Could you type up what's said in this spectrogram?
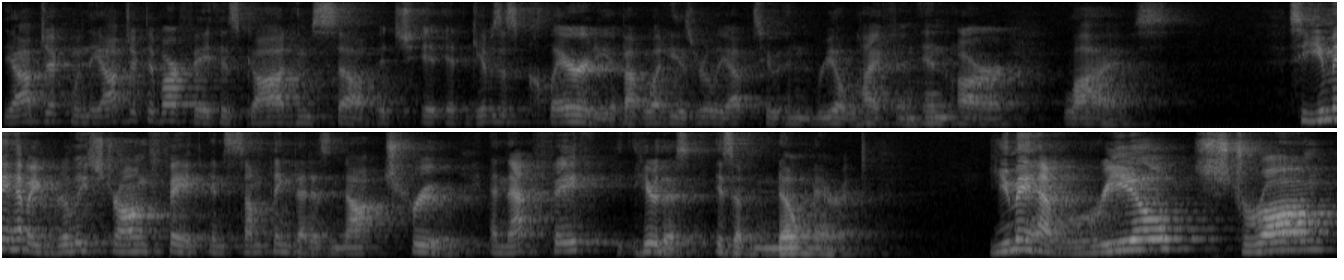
The object, when the object of our faith is God Himself, it, it, it gives us clarity about what He is really up to in real life and in our lives. See, you may have a really strong faith in something that is not true, and that faith, hear this, is of no merit. You may have real, strong,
